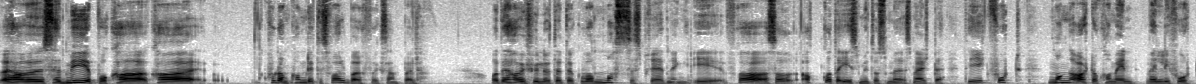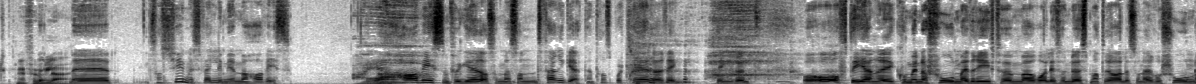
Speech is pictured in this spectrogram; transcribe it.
jeg har sett mye på hva, hva, hvordan kom de til Svalbard, f.eks. Og det har vi funnet ut at det var masse spredning. I, fra, altså, akkurat da å smelte. Det gikk fort. Mange arter kom inn veldig fort. Med fugler? Med, sannsynligvis veldig mye med havis. Ah, ja. Havisen fungerer som en sånn ferge. Den transporterer ring, ting rundt. Og, og, ofte gjerne i kombinasjon med drivtømmer og liksom løsmateriale. Sånn erosjon,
